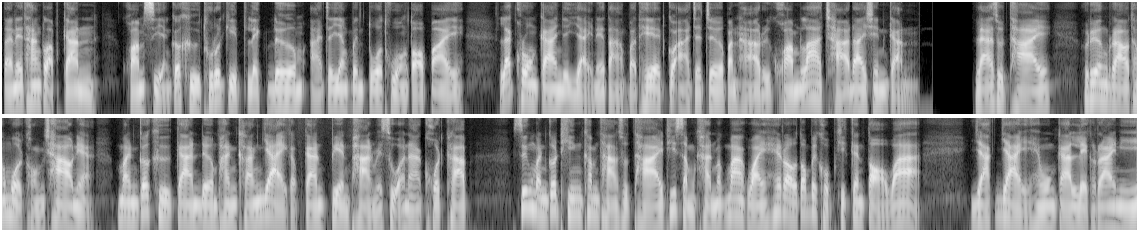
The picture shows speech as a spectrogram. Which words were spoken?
แต่ในทางกลับกัน ความเสี่ยงก็คือธุรกิจเหล็กเดิม อาจจะยังเป็นตัวถ่วงต่อไป และโครงการใหญ่ ๆ ในต่างประเทศก็อาจจะเจอปัญหาหรือความล่าช้าได้เช่นกัน และสุดท้าย เรื่องราวทั้งหมดของชาวเนี่ยมันก็คือการเดิมพันครั้งใหญ่กับการเปลี่ยนผ่านไปสู่อนาคตครับ ซึ่งมันก็ทิ้งคำถามสุดท้ายที่สำคัญมากๆไว้ให้เราต้องไปขบคิดกันต่อว่า ยักษ์ใหญ่แห่งวงการเหล็กรายนี้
